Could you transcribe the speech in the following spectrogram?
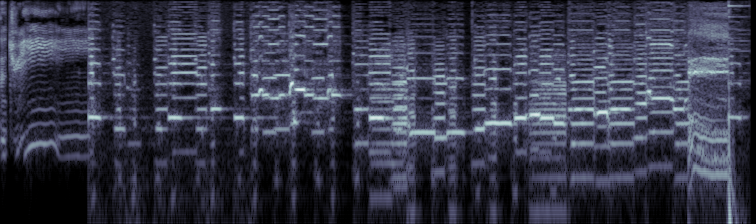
the dream. Oh!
